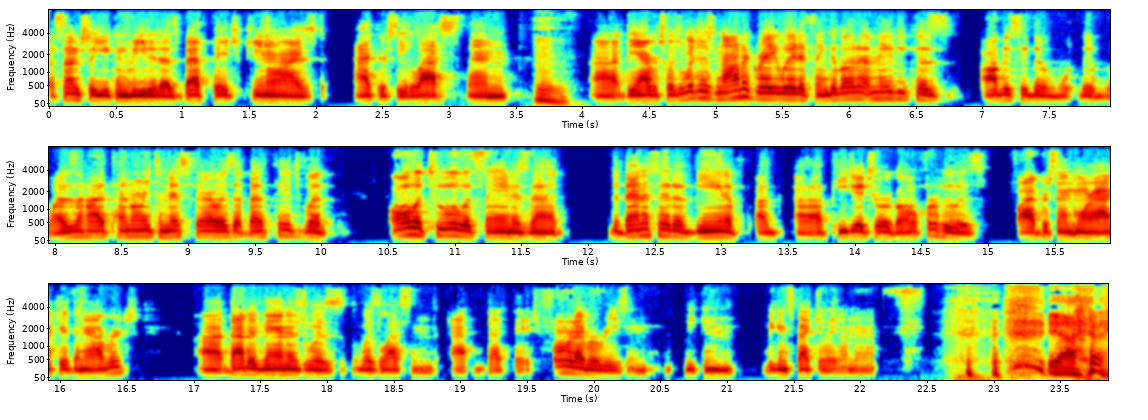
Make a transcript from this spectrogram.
essentially you can read it as Bethpage penalized accuracy less than mm. uh, the average course, which is not a great way to think about it, maybe because obviously there, there was a high penalty to miss fairways at Bethpage, but all the tool is saying is that the benefit of being a, a, a PGA Tour golfer who is five percent more accurate than average, uh, that advantage was was lessened at Bethpage for whatever reason. We can we can speculate on that. yeah,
